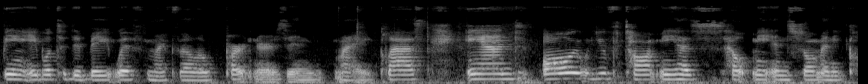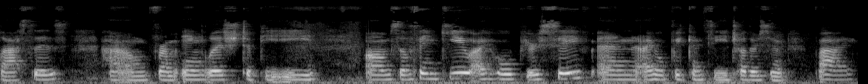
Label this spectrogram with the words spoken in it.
being able to debate with my fellow partners in my class, and all you've taught me has helped me in so many classes, um, from English to PE. Um, so thank you. I hope you're safe and I hope we can see each other soon. Bye.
